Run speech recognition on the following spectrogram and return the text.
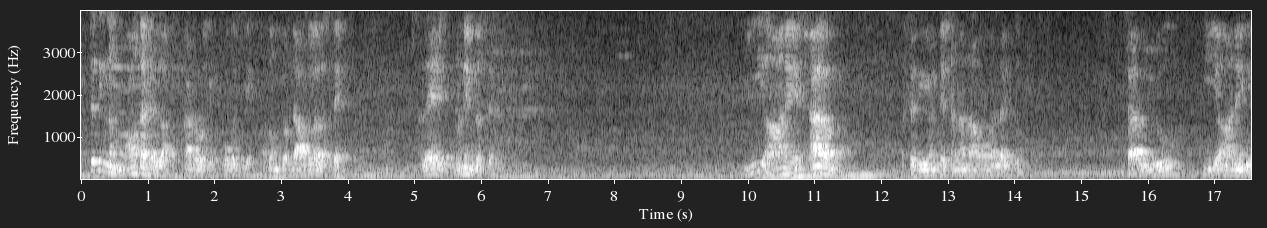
ಅಷ್ಟೊತ್ತಿಗೆ ನಮ್ಮ ಮಾವತ ಹೇಳ್ದ ಕಾಡೊಳಗೆ ಹೋಗೋತ್ತಿಗೆ ಅದೊಂದು ದೊಡ್ಡ ಅಗಲ ರಸ್ತೆ. ಹಳೆ ಮಣ್ಣಿನ ರಸ್ತೆ. ಈ ಆನೆ ಸ್ಯಾರ್ ಅಂತ. ಅಷ್ಟೊತ್ತಿಗೆ ವೆಂಕಟೇಶಣ್ಣ ನಾವು ಎಲ್ಲ ಇದ್ದು, ಸರ್, ಇದು ಈ ಆನೆಗೆ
